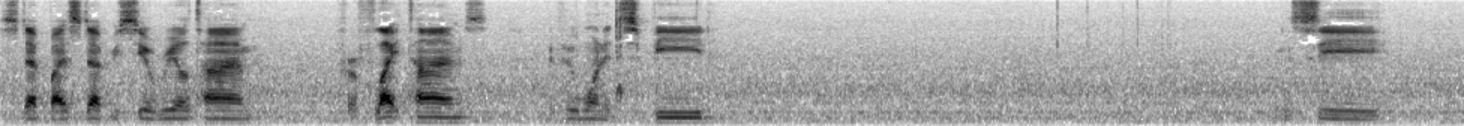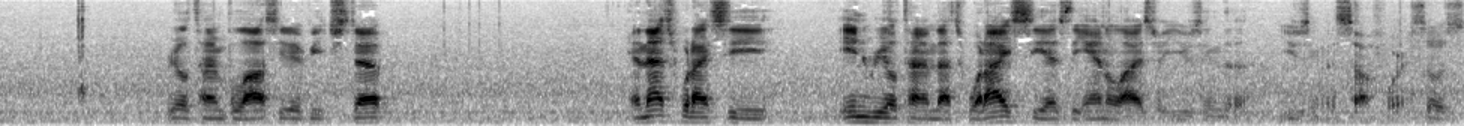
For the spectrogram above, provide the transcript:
Step by step, you see a real time for flight times. If we wanted speed, you see real-time velocity of each step. And that's what I see in real time. That's what I see as the analyzer using the using the software. So it's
